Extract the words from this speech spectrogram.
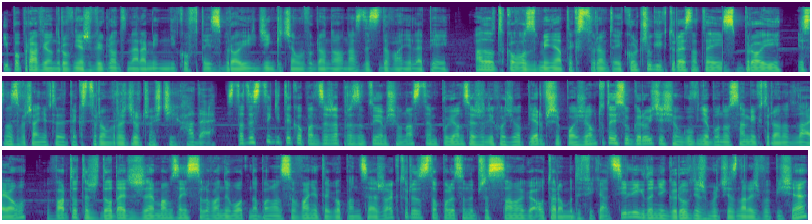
i poprawia on również wygląd naramienników w tej zbroi, dzięki czemu wygląda ona zdecydowanie lepiej. A dodatkowo zmienia teksturę tej kolczugi, która jest na tej zbroi. Jest ona zwyczajnie wtedy teksturą w rozdzielczości HD. Statystyki tego pancerza prezentują się następujące, jeżeli chodzi o pierwszy poziom. Tutaj sugerujcie się głównie bonusami, które one dodają. Warto też dodać, że mam zainstalowany mod na balansowanie tego pancerza, który został polecony przez samego autora modyfikacji. Link do niego również możecie znaleźć w opisie.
